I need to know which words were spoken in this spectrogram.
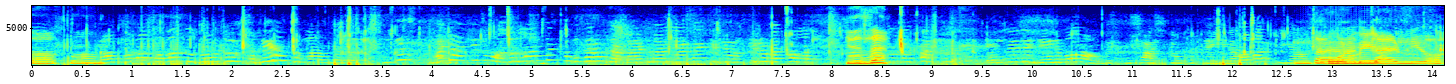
babası ya. Olmuyor. Gelmiyor.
